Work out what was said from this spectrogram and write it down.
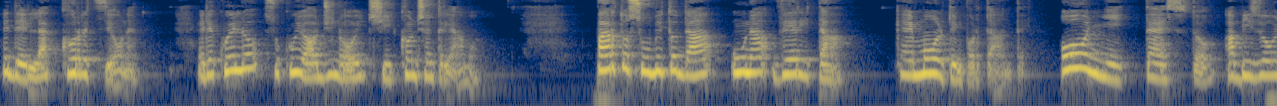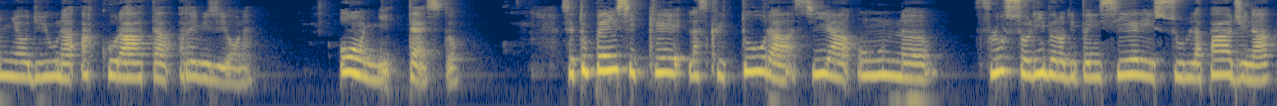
e della correzione. Ed è quello su cui oggi noi ci concentriamo. Parto subito da una verità che è molto importante. Ogni testo ha bisogno di una accurata revisione. Ogni testo. Se tu pensi che la scrittura sia un flusso libero di pensieri sulla pagina,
